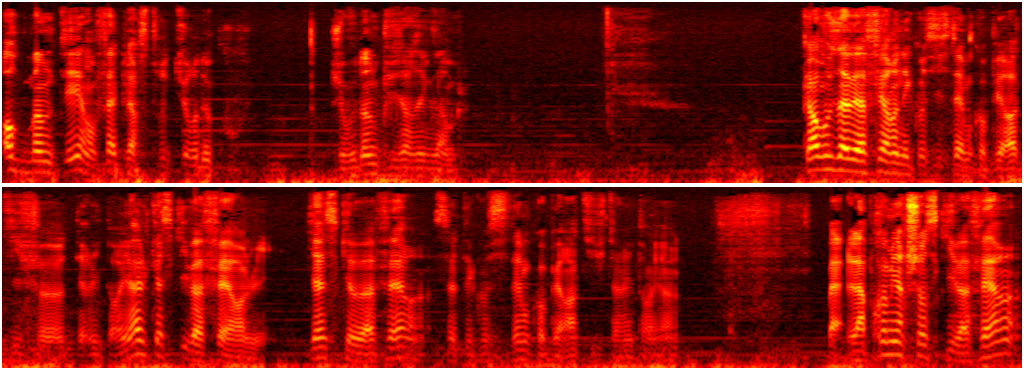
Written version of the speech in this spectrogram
augmenter en fait leur structure de coût. Je vous donne plusieurs exemples. Quand vous avez affaire à un écosystème coopératif euh, territorial, qu'est-ce qu'il va faire lui? Qu'est-ce que va faire cet écosystème coopératif territorial? Ben, La première chose qu'il va faire,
